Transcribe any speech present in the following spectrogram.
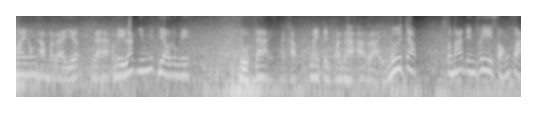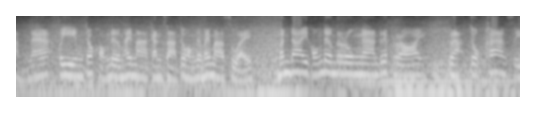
ไม่ต้องทำอะไรเยอะนะฮะมีลักยิ้มนิดเดียวตรงนี้ ดูดได้นะครับ ไม่เป็นปัญหาอะไร มือจับ Smart Entry 2ฝั่งนะฮะ ฟิล์มเจ้าของเดิมให้มากันศาสตร์เจ้าของเดิมให้มาสวย บันไดของเดิมโรงงานเรียบร้อย กระจกข้างสี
